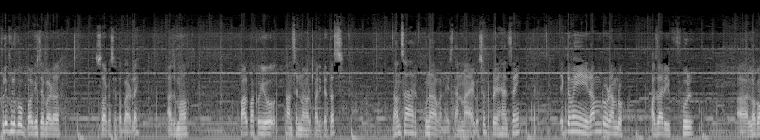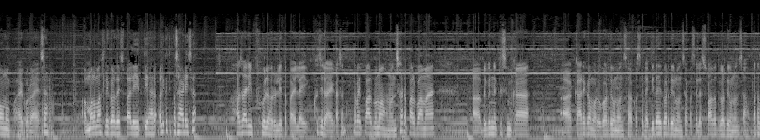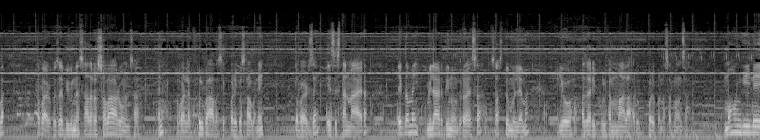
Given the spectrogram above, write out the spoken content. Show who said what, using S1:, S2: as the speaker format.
S1: फुले फुलको बगैँचाबाट स्वागत छ तपाईँहरूलाई। आज म पाल्पाको यो तानसेन नगरपालिका दस धनसार कुना भन्ने स्थानमा आएको छु र यहाँ चाहिँ एकदमै राम्रो राम्रो हजारी फुल लगाउनु भएको रहेछ। मलमासले गर्दा यसपालि तिहार अलिकति पछाडि छ। हजारी फुलहरूले तपाईँलाई खोजिरहेका छन्। तपाईँ पाल्पामा हुनुहुन्छ र पाल्पामा विभिन्न किसिमका कार्यक्रमहरू गर्दै हुनुहुन्छ कसैलाई विदाय गर्दै हुनुहुन्छ कसैलाई स्वागत गर्दै हुनुहुन्छ अथवा तपाईँहरूको चाहिँ विभिन्न साधारण सभाहरू हुन्छ होइन? तपाईँहरूलाई फुलको आवश्यक परेको छ भने तपाईँहरू चाहिँ यस स्थानमा आएर एकदमै मिलाएर दिनुहुँदो रहेछ सस्तो मूल्यमा यो हजारी फुलका मालाहरू प्रयोग गर्न सक्नुहुन्छ। महँगीले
